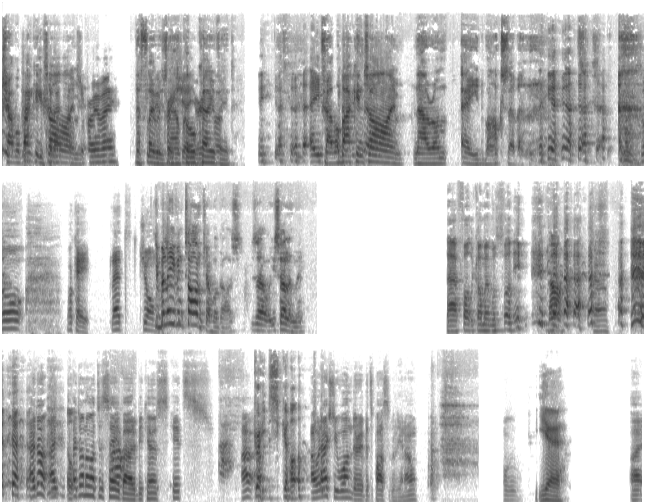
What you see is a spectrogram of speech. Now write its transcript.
Travel back Thank in you for that, time. Dr. Brumey. The flu We is now called. COVID. Travel back in time. Now we're on Aid Mark 7. So, okay, let's jump. Do you believe in time travel, guys? Is that what you're telling me? Nah, I thought the comment was funny. Oh. I don't. I, Oh. I don't know what to say about it because it's. I, Great Scott. I would actually wonder if it's possible. You know. Yeah. I.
